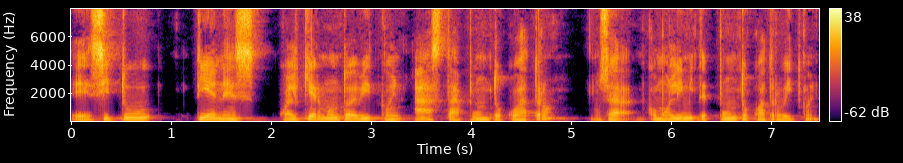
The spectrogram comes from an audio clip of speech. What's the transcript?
Eh, si tú tienes cualquier monto de Bitcoin hasta 0.4, o sea, como límite 0.4 Bitcoin,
